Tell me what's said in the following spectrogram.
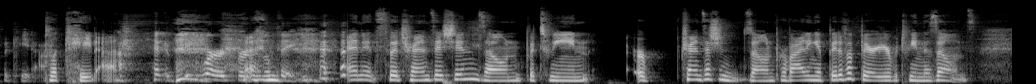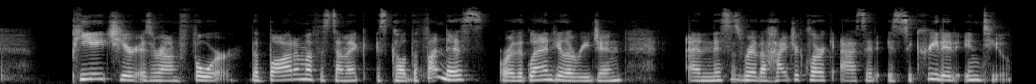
Placata. placata. a big word for a little thing. and it's the transition zone between, or transition zone, providing a bit of a barrier between the zones. pH here is around four. The bottom of the stomach is called the fundus, or the glandular region, and this is where the hydrochloric acid is secreted into.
